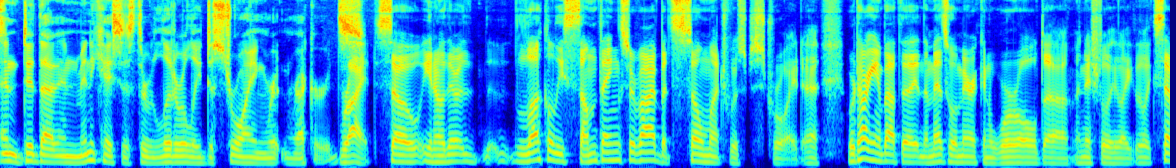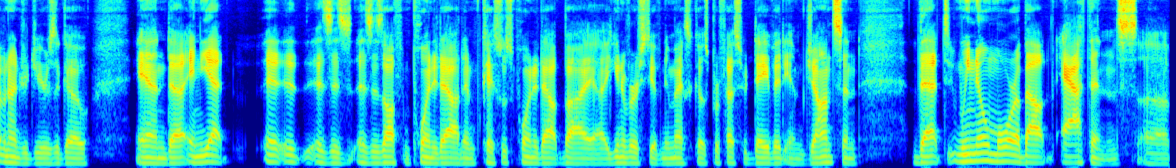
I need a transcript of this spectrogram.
and did that in many cases through literally destroying written records. Right. So you know, there luckily some things survived, but so much was destroyed. Uh, we're talking about the in the Mesoamerican world uh, initially, like like 700 years ago, and uh, and yet. It, it, as, is, as is often pointed out, and case was pointed out by uh, University of New Mexico's Professor David M. Johnson, that we know more about Athens, uh,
